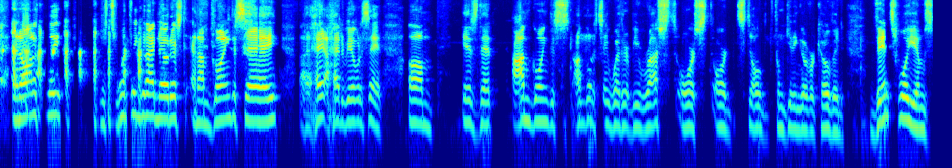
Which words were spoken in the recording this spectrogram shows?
and honestly, it's one thing that I noticed, and I'm going to say, uh, hey, I had to be able to say it um, is that I'm going to I'm going to say whether it be rust or or still from getting over COVID, Vince Williams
